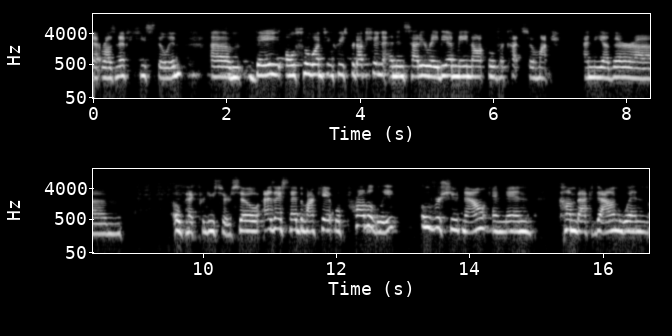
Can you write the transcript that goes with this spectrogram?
at Rosneft. He's still in. Um, they also want to increase production, and in Saudi Arabia, may not overcut so much, and the other um, OPEC producers. So, as I said, the market will probably overshoot now and then come back down when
